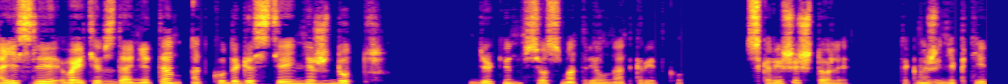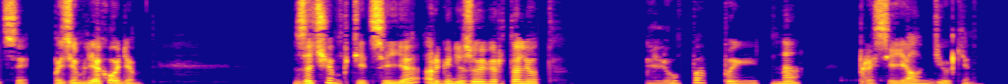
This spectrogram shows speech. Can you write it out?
А если войти в здание там, откуда гостей не ждут? Дюкин все смотрел на открытку. С крыши, что ли? Так мы же не птицы, по земле ходим. Зачем птицы? Я организую вертолет. Любопытно, просиял Дюкин.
